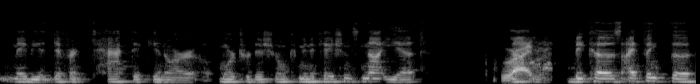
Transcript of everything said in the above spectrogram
maybe a different tactic in our more traditional communications? Not yet. Right. because I think the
